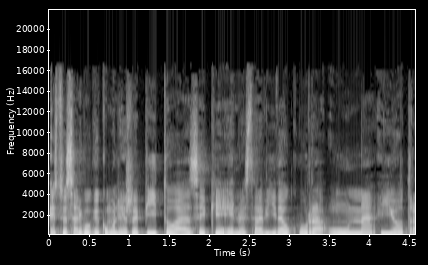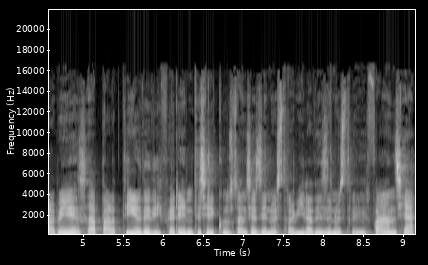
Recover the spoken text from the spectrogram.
Esto es algo que, como les repito, hace que en nuestra vida ocurra una y otra vez a partir de diferentes circunstancias de nuestra vida, desde nuestra infancia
